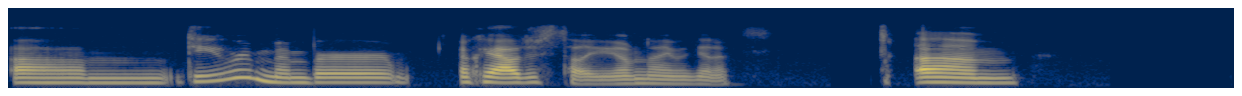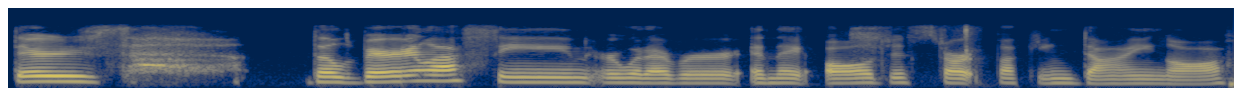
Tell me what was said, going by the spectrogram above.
Um, do you remember? Okay, I'll just tell you. I'm not even gonna. Um, there's the very last scene or whatever, and they all just start fucking dying off.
